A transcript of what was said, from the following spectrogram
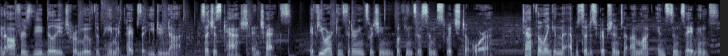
and offers the ability to remove the payment types that you do not, such as cash and checks. If you are considering switching booking systems, switch to Aura. Tap the link in the episode description to unlock instant savings.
